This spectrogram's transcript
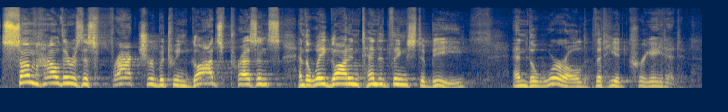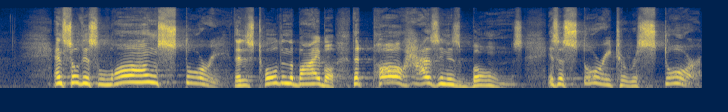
Somehow there was this fracture between God's presence and the way God intended things to be and the world that He had created. And so, this long story that is told in the Bible that Paul has in his bones is a story to restore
